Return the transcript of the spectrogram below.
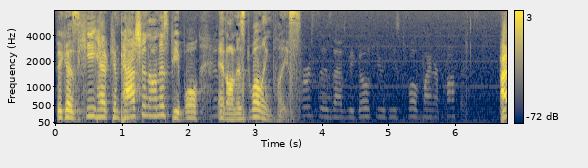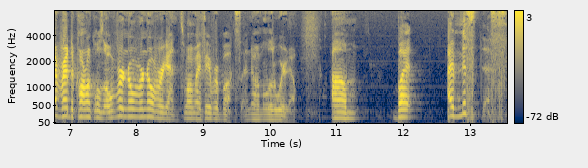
because he had compassion on his people and on his dwelling place. I've read the Chronicles over and over and over again. It's one of my favorite books. I know I'm a little weirdo. Um, but I've missed this.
